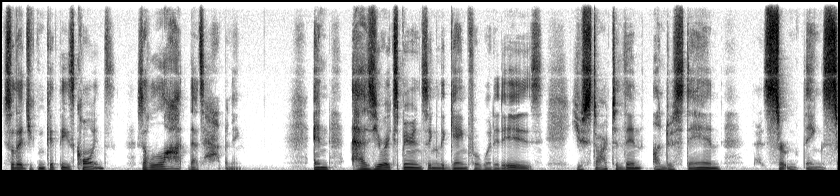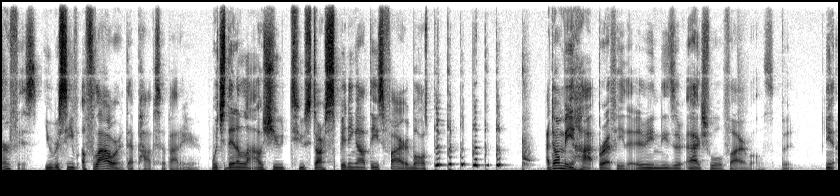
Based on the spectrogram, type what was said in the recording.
so that you can get these coins. There's a lot that's happening. And as you're experiencing the game for what it is, you start to then understand that certain things surface. You receive a flower that pops up out of here, which then allows you to start spitting out these fireballs. Bloop, bloop, bloop, I don't mean hot breath either. I mean, these are actual fireballs, but you know,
